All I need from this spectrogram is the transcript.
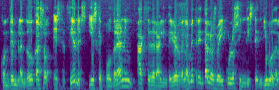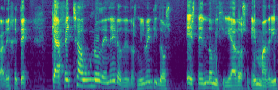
contempla en todo caso excepciones y es que podrán acceder al interior de la M30 los vehículos sin distintivo de la DGT que a fecha 1 de enero de 2022 estén domiciliados en Madrid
